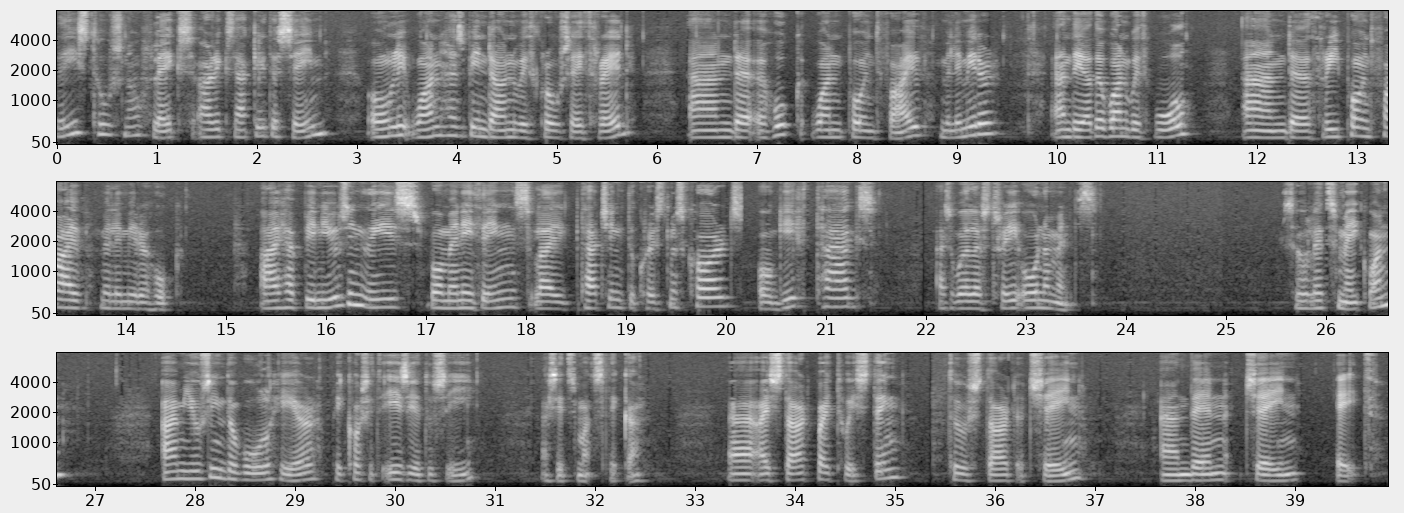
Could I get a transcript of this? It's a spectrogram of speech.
These two snowflakes are exactly the same, only one has been done with crochet thread and uh, a hook 1.5 millimeter and the other one with wool and 3.5 millimeter hook. I have been using these for many things like attaching to Christmas cards or gift tags as well as tree ornaments. So let's make one. I'm using the wool here because it's easier to see as it's much thicker. Uh, I start by twisting to start a chain and then chain 8.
